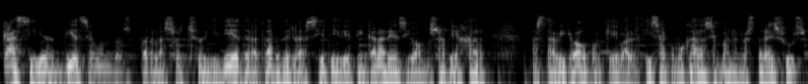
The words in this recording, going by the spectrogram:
casi, quedan 10 segundos para las 8 y 10 de la tarde, las 7 y 10 en Canarias y vamos a viajar hasta Bilbao porque Valcisa como cada semana nos trae sus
